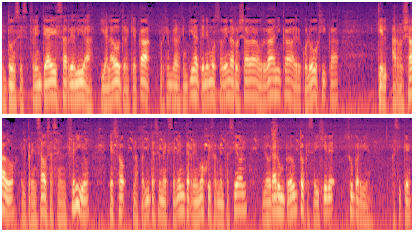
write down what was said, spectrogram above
Entonces, frente a esa realidad y a la otra, que acá, por ejemplo, en Argentina tenemos avena arrollada orgánica, agroecológica, que el arrollado, el prensado se hace en frío, eso nos permite hacer un excelente remojo y fermentación y lograr un producto que se digiere súper bien. Así que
